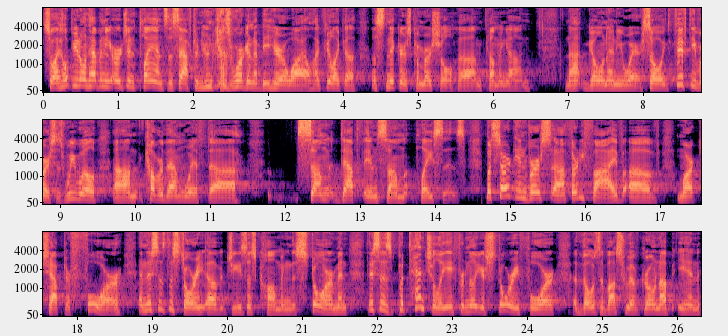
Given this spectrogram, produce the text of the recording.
So I hope you don't have any urgent plans this afternoon because we're going to be here a while. I feel like a, a Snickers commercial um, coming on, not going anywhere. So 50 verses. We will um, cover them with. Uh, some depth in some places. But start in verse uh, 35 of Mark chapter 4, and this is the story of Jesus calming the storm. And this is potentially a familiar story for those of us who have grown up in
